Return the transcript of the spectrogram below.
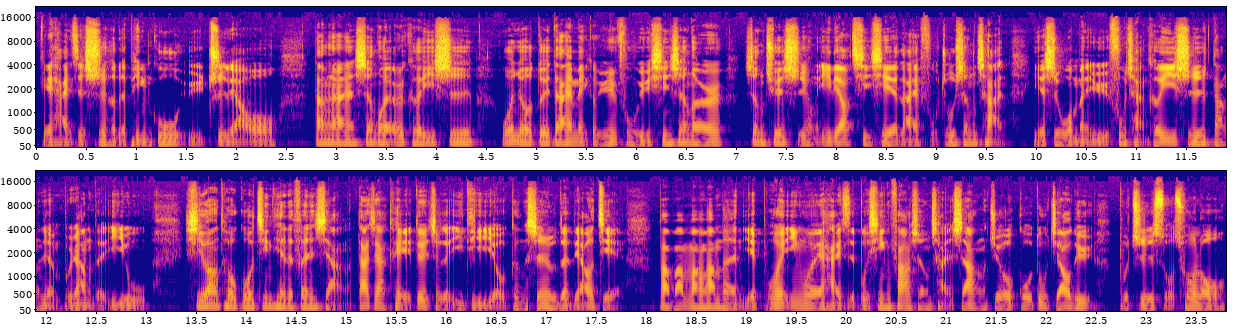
给孩子适合的评估与治疗哦。当然，身为儿科医师，温柔对待每个孕妇与新生儿，正确使用医疗器械来辅助生产，也是我们与妇产科医师当仁不让的义务。希望透过今天的分享，大家可以对这个议题有更深入的了解。爸爸妈妈们也不会因为孩子不幸发生产伤就过度焦虑、不知所措喽。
